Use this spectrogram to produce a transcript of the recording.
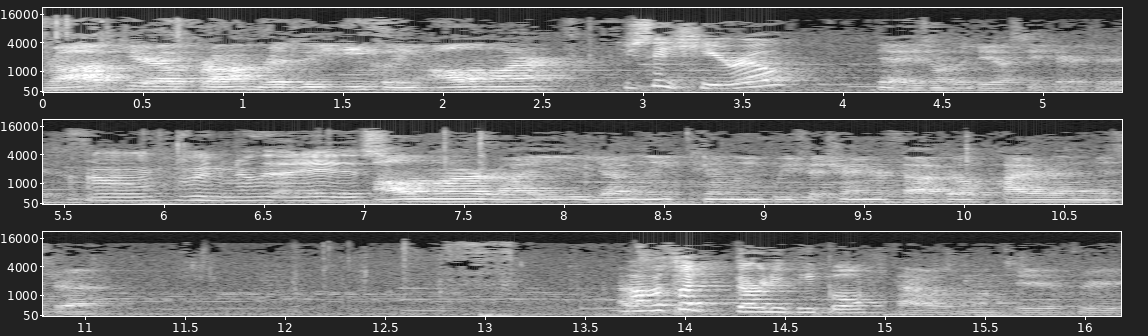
Rob, Hero, Prom, Ridley, Inkling, Olimar. Did you say hero? Yeah, he's one of the DLC characters. Oh, I don't even know who that is. Olimar, Ryu, Young Link, Toon Link, Wii Fit Trainer, Falco, Pyra, and Mythra. That was like 30 people. That was 1, 2, 3,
